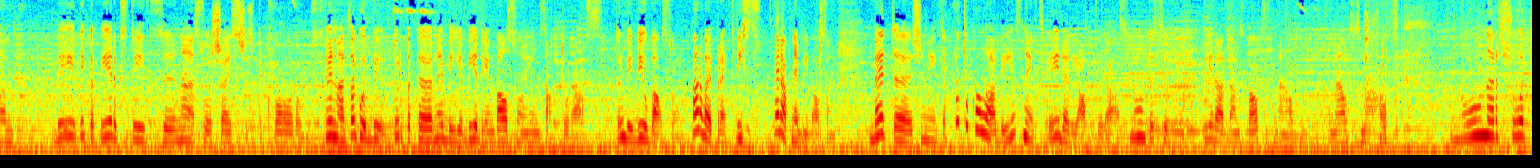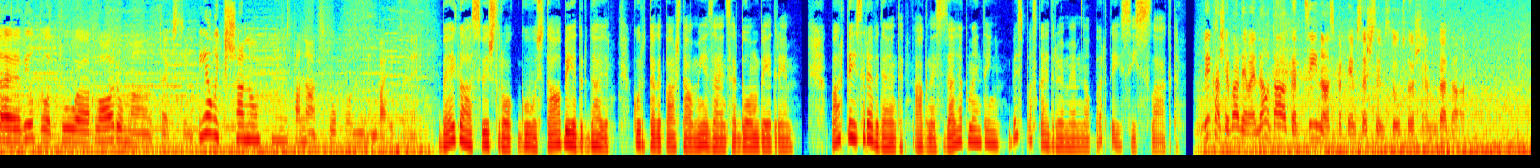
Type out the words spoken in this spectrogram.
bija tika pierakstīts eh, nēsošais šis kvorums. Vienmēr sakot, bija, tur pat eh, nebija biedriem balsojums atturās. Tur bija divi balsojumi. Par vai pret? Viss. Vairāk nebija balsojumu. Bet eh, šī protokolā bija iesniegts, ka ir arī atturās. Nu, tas ir pierādāms balts uz melnu, melns uz balts. Nu, un ar šo viltoto kvoruma teiksim, pielikšanu viņi panāca to, ko viņiem vajadzēja. Beigās virsroku guvusi tā biedru daļa, kuru tagad pārstāv miezains ar domu biedriem. Partijas revidente Agnese Zaļakmentiņa bez paskaidrojumiem no partijas izslēgta. Vienkāršiem vārdiem vai nav tā, ka cīnās par tiem 600 tūkstošiem gadā?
